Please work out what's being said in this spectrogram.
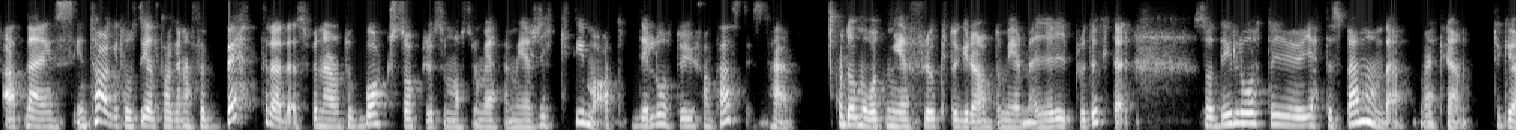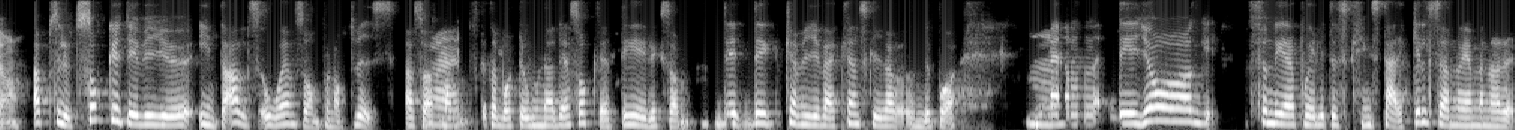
att näringsintaget hos deltagarna förbättrades, för när de tog bort sockret så måste de äta mer riktig mat. Det låter ju fantastiskt här. Och de åt mer frukt och grönt och mer mejeriprodukter. Så det låter ju jättespännande, verkligen, tycker jag. Absolut. Sockret är vi ju inte alls oense om på något vis. Alltså Nej. att man ska ta bort det onödiga sockret, det, är liksom, det, det kan vi ju verkligen skriva under på. Mm. Men det jag funderar på är lite kring stärkelsen och jag menar,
